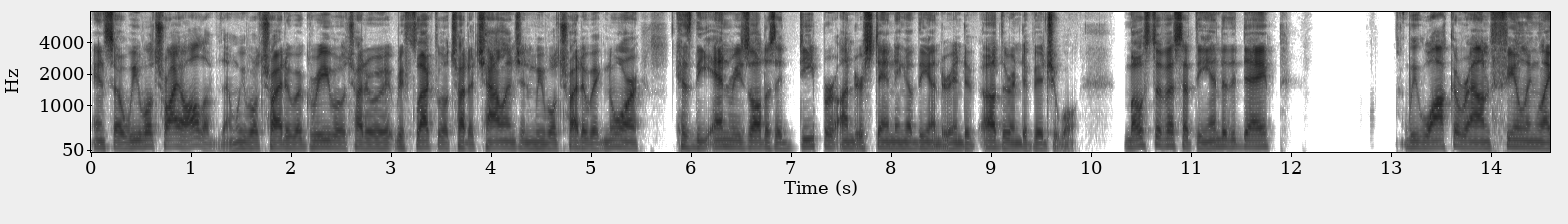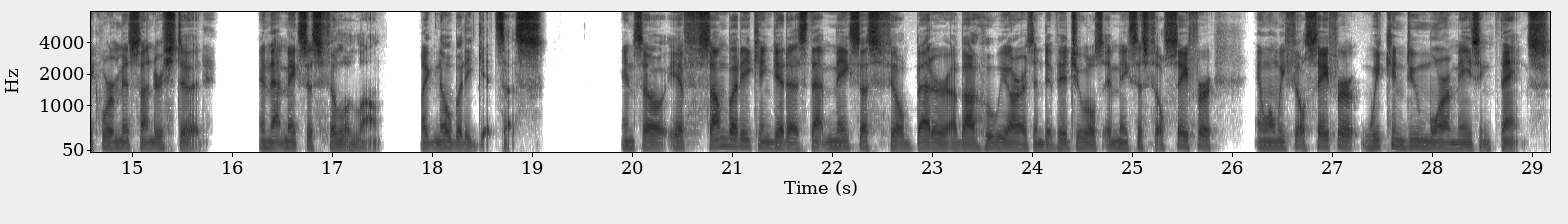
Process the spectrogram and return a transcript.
And so we will try all of them. We will try to agree, we'll try to re- reflect, we'll try to challenge, and we will try to ignore because the end result is a deeper understanding of the other individual. Most of us at the end of the day, we walk around feeling like we're misunderstood, and that makes us feel alone, like nobody gets us. And so, if somebody can get us, that makes us feel better about who we are as individuals. It makes us feel safer. And when we feel safer, we can do more amazing things.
